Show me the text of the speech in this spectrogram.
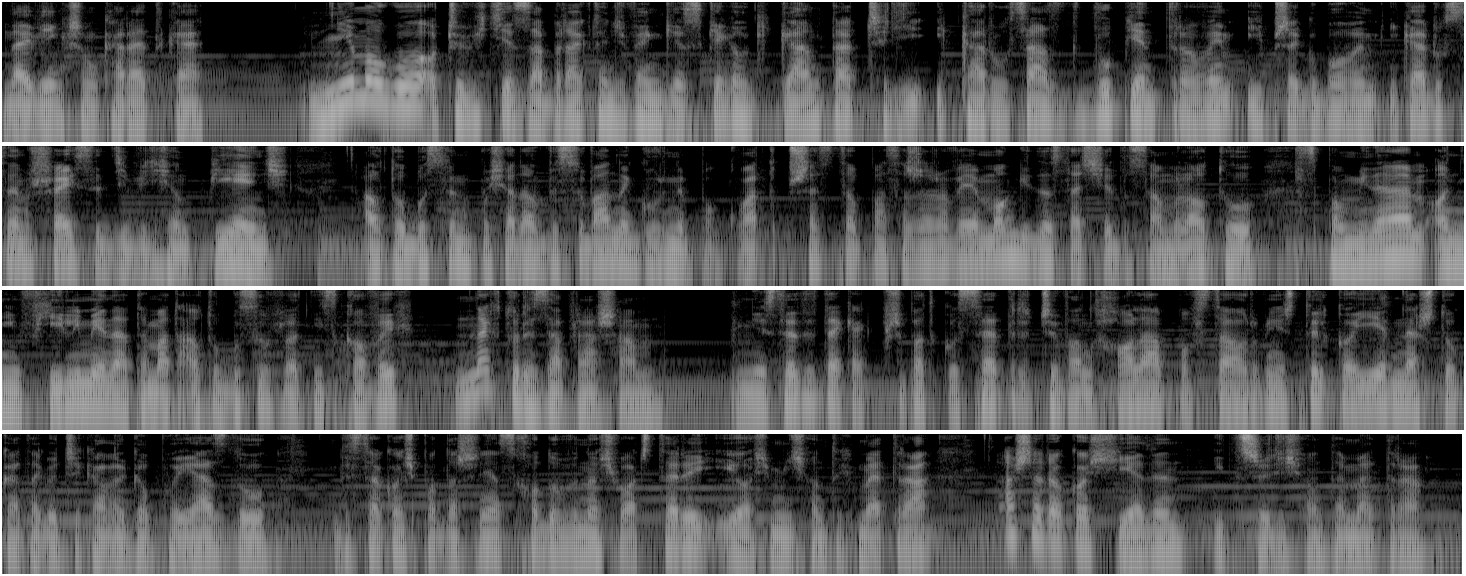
największą karetkę. Nie mogło oczywiście zabraknąć węgierskiego giganta, czyli Ikarusa z dwupiętrowym i przegubowym Ikarusem 695. Autobus ten posiadał wysuwany górny pokład, przez co pasażerowie mogli dostać się do samolotu. Wspominałem o nim w filmie na temat autobusów lotniskowych, na który zapraszam. Niestety, tak jak w przypadku Setry czy Van Hola, powstała również tylko jedna sztuka tego ciekawego pojazdu. Wysokość podnoszenia schodu wynosiła 4,8 metra, a szerokość 1,3 metra.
